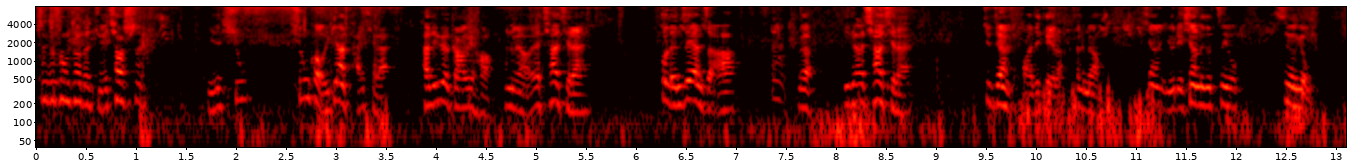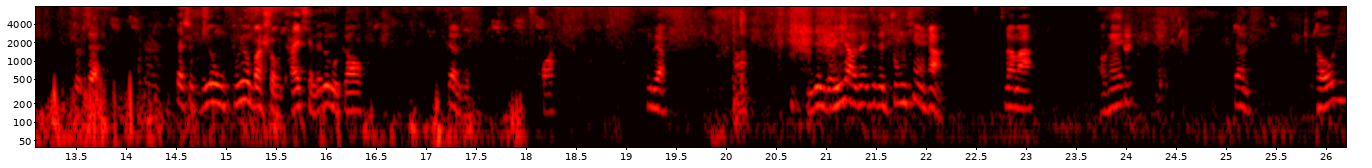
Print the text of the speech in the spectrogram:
这个动作的诀窍是，你的胸胸口一定要抬起来，抬得越高越好，看到没有？要翘起来，不能这样子啊。嗯。没有，一定要翘起来，就这样划就可以了，看到没有？像有点像那个自由自由泳，是不是？嗯。但是不用不用把手抬起来那么高，这样子划，看到没有？啊，你的人要在这个中线上，知道吗？OK，这样子。头一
